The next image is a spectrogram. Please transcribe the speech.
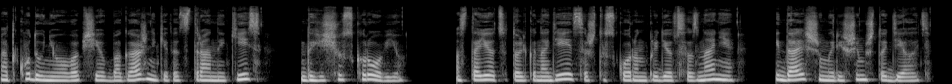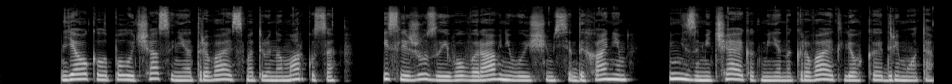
Откуда у него вообще в багажнике этот странный кейс, да еще с кровью? Остается только надеяться, что скоро он придет в сознание, и дальше мы решим, что делать. Я около получаса, не отрываясь, смотрю на Маркуса и слежу за его выравнивающимся дыханием и не замечая, как меня накрывает легкая дремота.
